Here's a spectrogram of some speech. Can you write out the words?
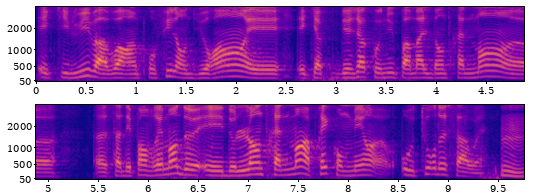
et qui lui va avoir un profil endurant et, qui a déjà connu pas mal d'entraînement. euh, euh, ça dépend vraiment de, et de l'entraînement après qu'on met autour de ça, ouais. Hmm.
